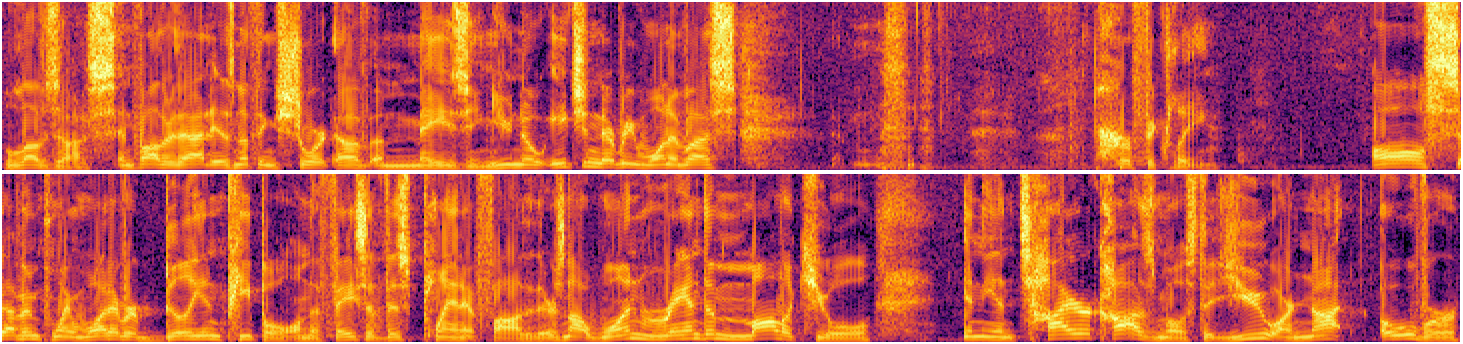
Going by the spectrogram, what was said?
loves us. And Father, that is nothing short of amazing. You know each and every one of us perfectly all 7 point whatever billion people on the face of this planet, Father. There's not one random molecule in the entire cosmos that you are not over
